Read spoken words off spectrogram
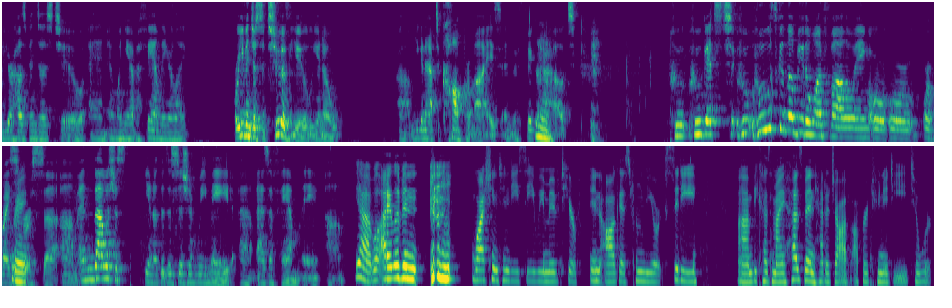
Your husband does too. And and when you have a family, you're like, or even just the two of you, you know, um, you're going to have to compromise and figure yeah. out who who gets to, who who's going to be the one following or or or vice right. versa. Um, and that was just you know the decision we made um, as a family. Um, yeah, well, I live in Washington D.C. We moved here in August from New York City um, because my husband had a job opportunity to work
